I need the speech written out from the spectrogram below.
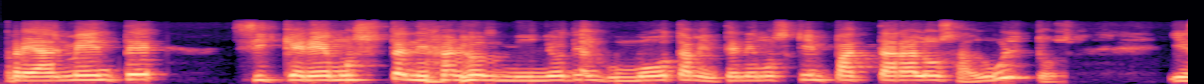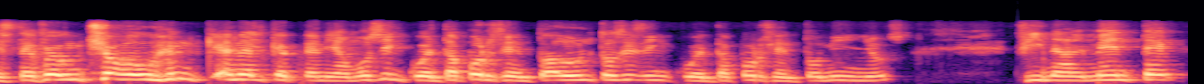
realmente si queremos tener a los niños de algún modo, también tenemos que impactar a los adultos. Y este fue un show en, en el que teníamos 50% adultos y 50% niños. Finalmente,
